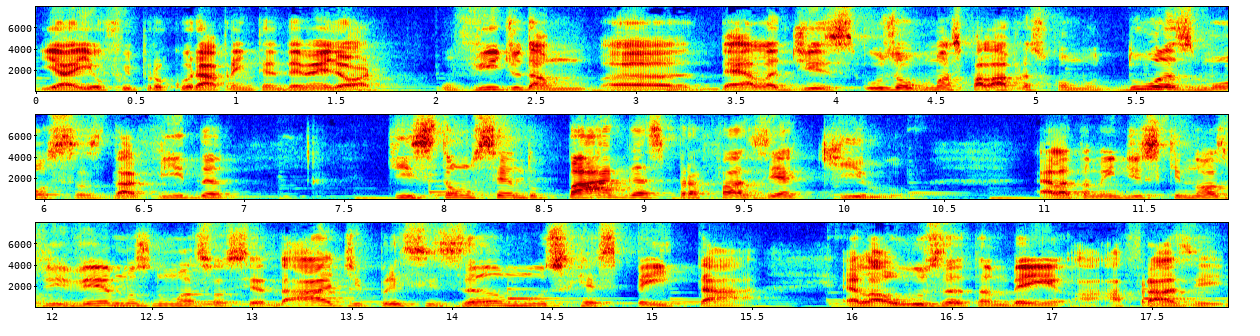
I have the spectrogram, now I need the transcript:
E aí eu fui procurar para entender melhor. O vídeo da, uh, dela diz, usa algumas palavras como duas moças da vida que estão sendo pagas para fazer aquilo. Ela também diz que nós vivemos numa sociedade e precisamos respeitar. Ela usa também a, a, frase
